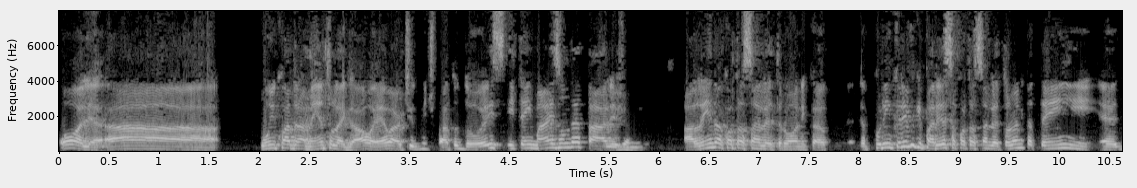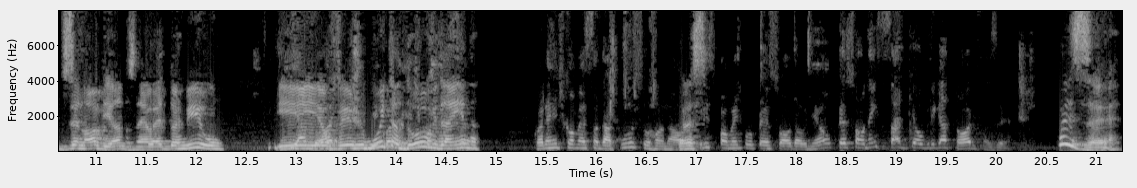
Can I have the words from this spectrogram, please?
Olha, a... o enquadramento legal é o artigo 24.2 e tem mais um detalhe, Jamil. Além da cotação eletrônica, por incrível que pareça, a cotação eletrônica tem é, 19 anos, né? ela é de 2001. E, e agora, eu vejo muita dúvida começa, ainda. Quando a gente começa a dar curso, Ronaldo, Parece... principalmente para o pessoal da União, o pessoal nem sabe que é obrigatório fazer. Pois é.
